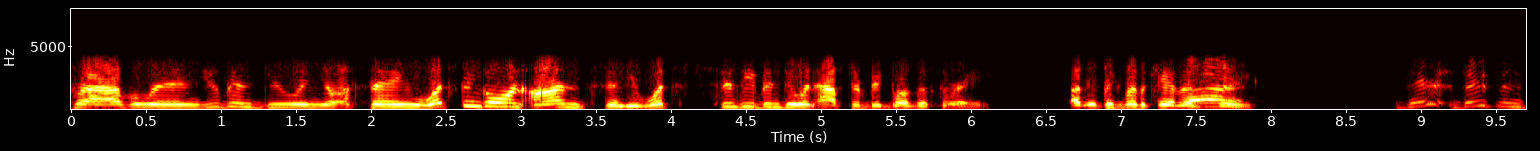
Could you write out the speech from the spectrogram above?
traveling, you've been doing your thing. What's been going on, Sindy? What's Sindy been doing after Big Brother 3? I mean, Big Brother Canada Uh, 3. There, there's been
